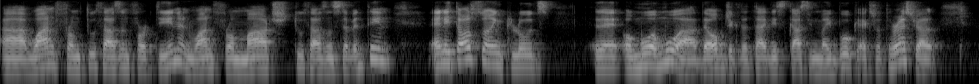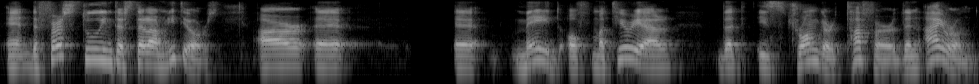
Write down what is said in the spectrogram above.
uh, one from 2014 and one from March 2017. And it also includes uh, Oumuamua, the object that I discuss in my book, Extraterrestrial. And the first two interstellar meteors are uh, uh, made of material that is stronger, tougher than iron,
